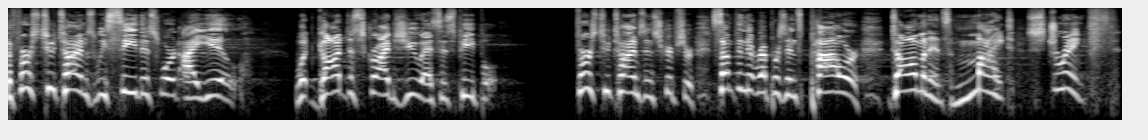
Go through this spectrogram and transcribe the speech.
The first two times we see this word ayil, what God describes you as his people. First two times in scripture, something that represents power, dominance, might, strength.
